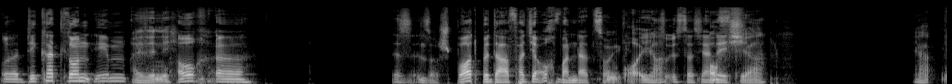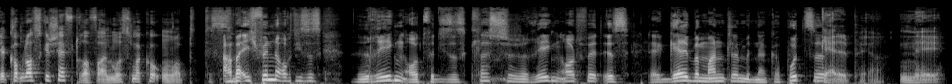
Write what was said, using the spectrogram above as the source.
Oder Decathlon eben weiß ich nicht. auch, äh, das ist so Sportbedarf hat ja auch Wanderzeug. Boah, ja. So ist das ja Oft, nicht. ja. Ja, ja, kommt aufs Geschäft drauf an. Muss mal gucken, ob das. Aber ich finde auch dieses Regenoutfit, dieses klassische Regenoutfit ist der gelbe Mantel mit einer Kapuze. gelb, ja. Nee,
